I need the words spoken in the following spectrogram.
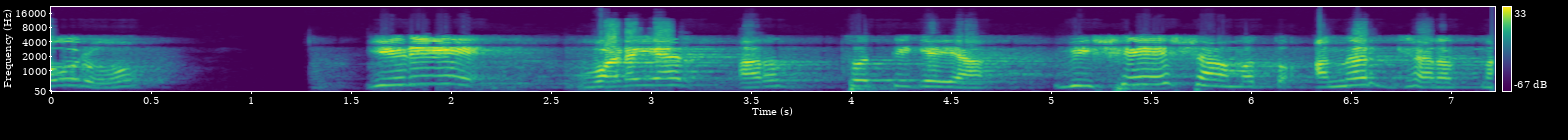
ಅವರು ಇಡೀ ಒಡೆಯರ್ ಅರಸೊತ್ತಿಗೆಯ ವಿಶೇಷ ಮತ್ತು ಅನರ್ಘ್ಯ ರತ್ನ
